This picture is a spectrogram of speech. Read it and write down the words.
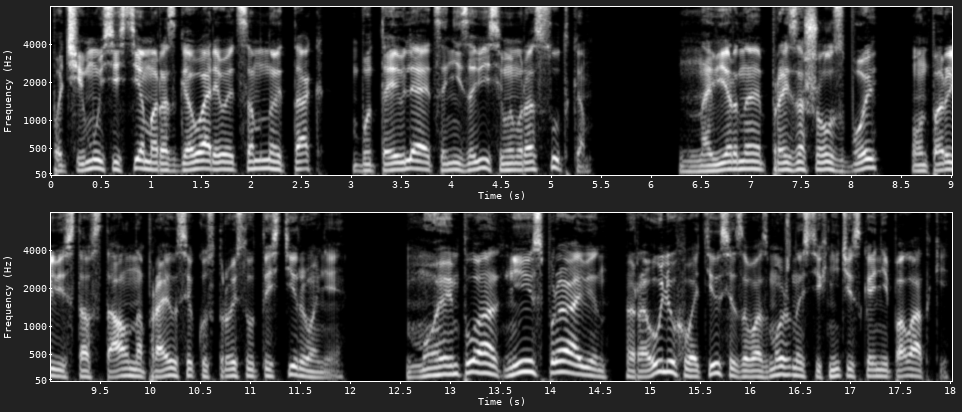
Почему система разговаривает со мной так, будто является независимым рассудком. Наверное, произошел сбой. Он порывисто встал, направился к устройству тестирования. «Мой имплант неисправен!» Рауль ухватился за возможность технической неполадки,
